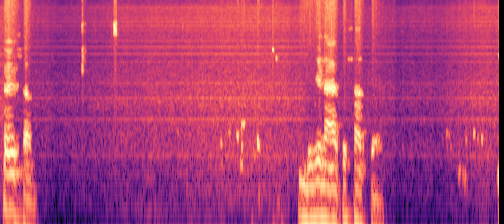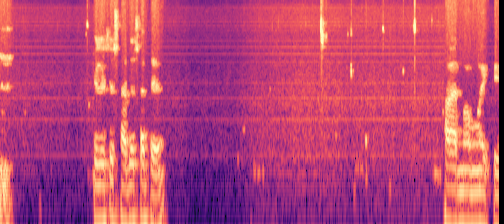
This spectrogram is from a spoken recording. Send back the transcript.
সেই স্বাদ বুঝি না এত ইলিশের স্বাদের সাথে আর মোমো একটি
